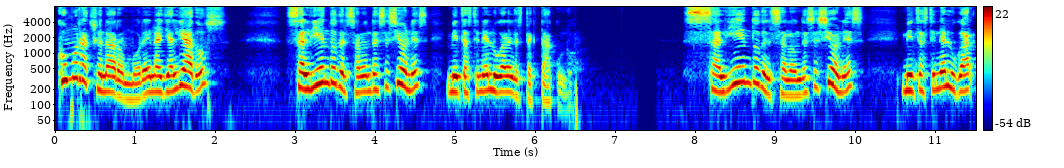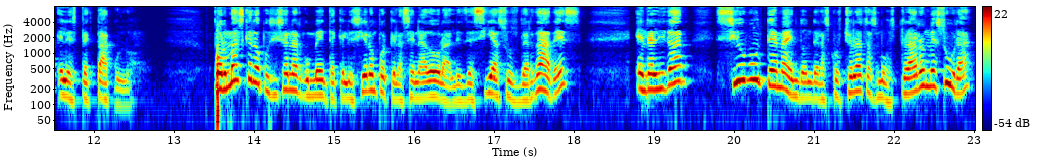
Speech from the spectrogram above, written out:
¿Cómo reaccionaron Morena y aliados saliendo del salón de sesiones mientras tenía lugar el espectáculo? Saliendo del salón de sesiones mientras tenía lugar el espectáculo. Por más que la oposición argumente que lo hicieron porque la senadora les decía sus verdades, en realidad, si hubo un tema en donde las corcholatas mostraron mesura,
